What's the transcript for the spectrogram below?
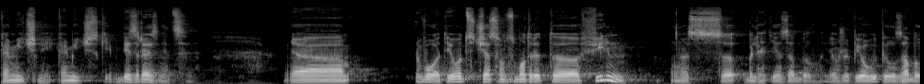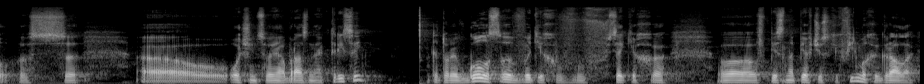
Комичный, комический, без разницы. Вот, и вот сейчас он смотрит э, фильм с... Блядь, я забыл, я уже пиво выпил, забыл. С э, очень своеобразной актрисой. которая в голос в этих в всяких э, в песнопевческих фильмах играла,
